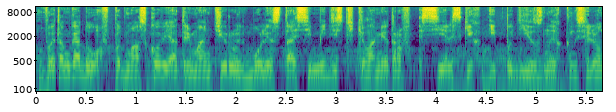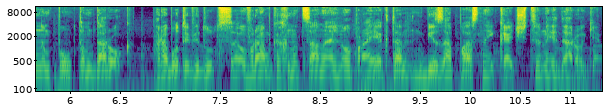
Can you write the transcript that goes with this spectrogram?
В этом году в Подмосковье отремонтируют более 170 километров сельских и подъездных к населенным пунктам дорог. Работы ведутся в рамках национального проекта «Безопасные качественные дороги».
